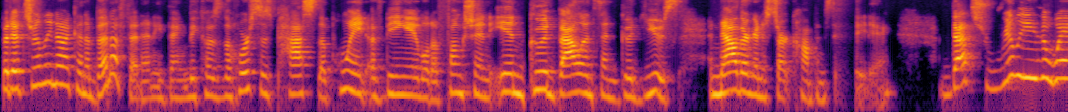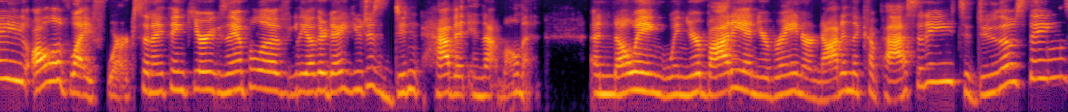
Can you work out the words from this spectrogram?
but it's really not going to benefit anything because the horse is past the point of being able to function in good balance and good use. And now they're going to start compensating that's really the way all of life works. And I think your example of the other day, you just didn't have it in that moment. And knowing when your body and your brain are not in the capacity to do those things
